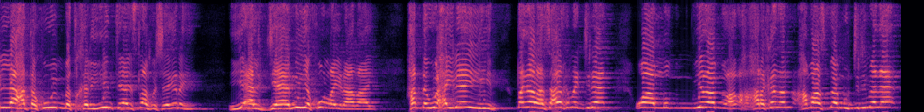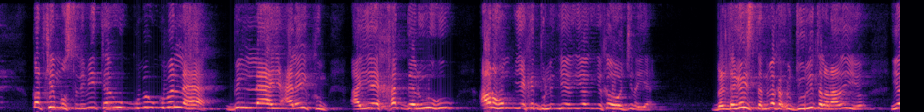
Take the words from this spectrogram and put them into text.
Ilaa xataa kuwii madkhaliyiinta ee islaamka sheeganayay iyo aljaamiya kuwa la yidhaahdaay hadda waxay leeyihiin dagaalkaas waxba kama jiraan. Waa yada xarakadan xamaas baa mujrimada. Dadkii muslimiinta u guban lahaa bilaahi calaykum ayay khadaluuhu canhum iyo ka hoojinayaan. Bal dhegaysta nimanka xujuuriyiinta la dhahday iyo iyo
